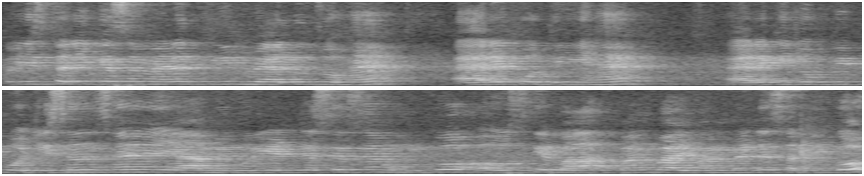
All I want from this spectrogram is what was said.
तो इस तरीके से मैंने तीन वैल्यू जो हैं एरे को दिए हैं। एरे की जो भी पोजीशंस हैं या मेमोरी एड्रेसेस हैं, उनको, और उसके बाद वन बाय वन मैंने सभी को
